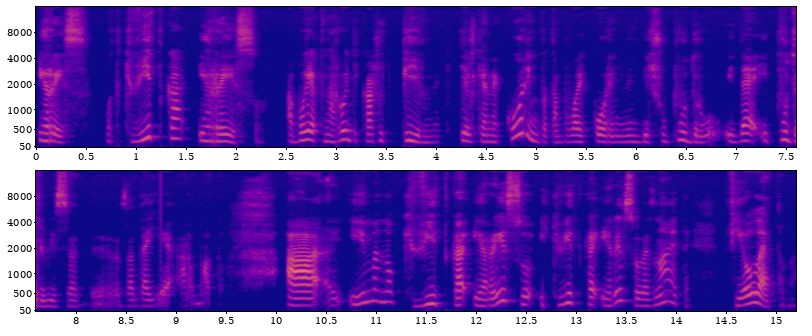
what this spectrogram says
і рис. От квітка і рису. Або, як в народі кажуть, півник. Тільки не корінь, бо там буває корінь, він більш у пудру йде і пудровість зад- задає аромату. А іменно квітка і рису, і квітка і рису, ви знаєте, фіолетова.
